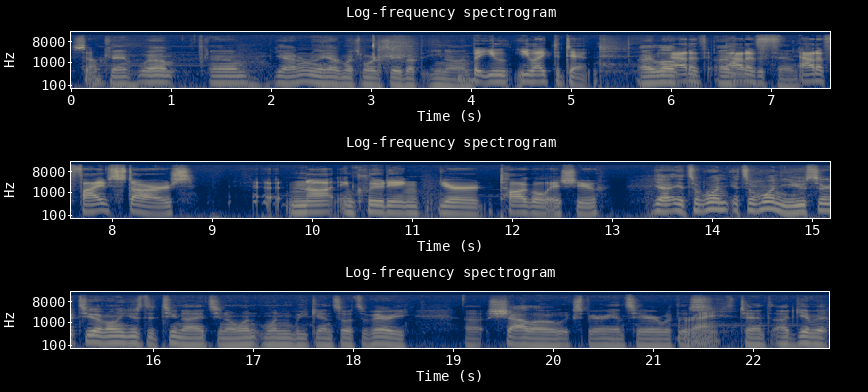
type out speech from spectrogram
So. Okay. Well, um, yeah, I don't really have much more to say about the Enan. But you you like the tent. I love out of I out of out of five stars, uh, not including your toggle issue. Yeah, it's a one. It's a one user too. I've only used it two nights. You know, one one weekend. So it's a very uh, shallow experience here with this Right. tent. I'd give it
